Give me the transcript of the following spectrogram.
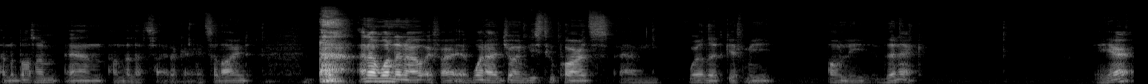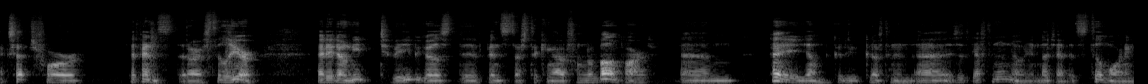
and the bottom, and on the left side. Okay, it's aligned. and I wonder now if I, when I join these two parts, um, will that give me only the neck? Here, except for the pins that are still here. And they don't need to be because the pins are sticking out from the bottom part. Um, hey Jan, good, good afternoon. Uh, is it good afternoon? No, not yet. It's still morning.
